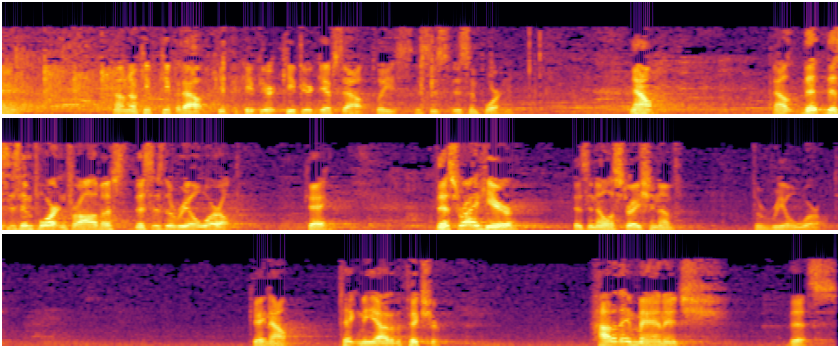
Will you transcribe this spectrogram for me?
Okay. No, no, keep keep it out. Keep keep your keep your gifts out, please. This is this is important. Now, now th- this is important for all of us. This is the real world. Okay. This right here is an illustration of the real world. Okay. Now, take me out of the picture. How do they manage this?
